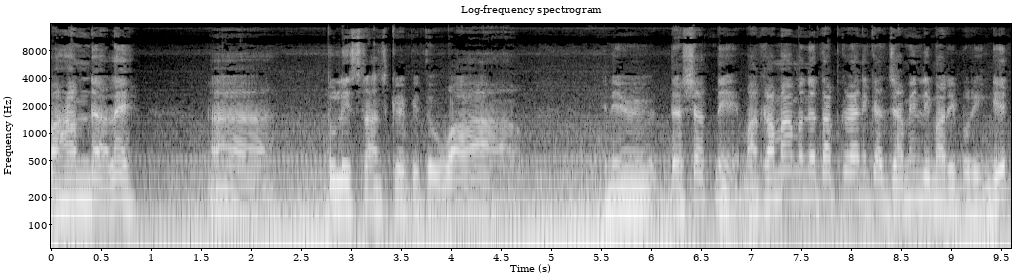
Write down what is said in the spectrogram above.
Paham dah leh. Ha, tulis transkrip itu. Wow. Ini dahsyat nih. Mahkamah menetapkan ikat jamin RM5,000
